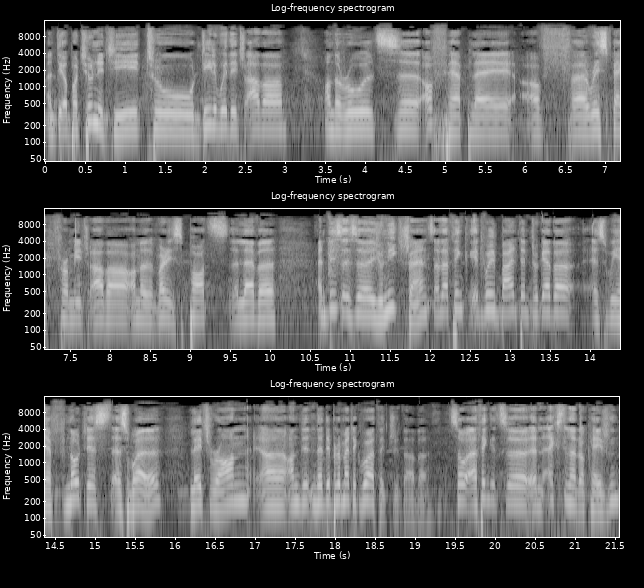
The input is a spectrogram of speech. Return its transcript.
and the opportunity to deal with each other on the rules uh, of fair play, of uh, respect from each other on a very sports level. And this is a unique chance, and I think it will bind them together, as we have noticed as well later on uh, on the, in the diplomatic world with each other. So I think it's uh, an excellent occasion,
